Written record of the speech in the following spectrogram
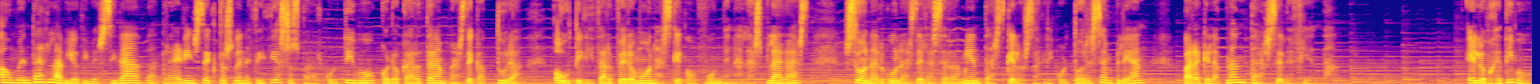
Aumentar la biodiversidad, atraer insectos beneficiosos para el cultivo, colocar trampas de captura o utilizar feromonas que confunden a las plagas son algunas de las herramientas que los agricultores emplean para que la planta se defienda. El objetivo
